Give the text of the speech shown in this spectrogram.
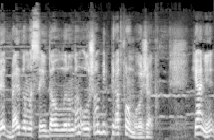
ve Bergama sevdalılarından oluşan bir platform olacak. Yani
